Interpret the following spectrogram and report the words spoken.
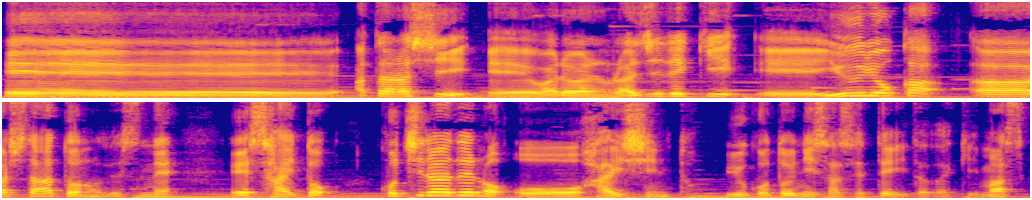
えー、新しい、えー、我々のラジ歴、えー、有料化した後のですね、えー、サイト、こちらでの配信ということにさせていただきます。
